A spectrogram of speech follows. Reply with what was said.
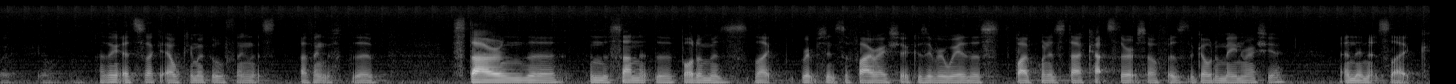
artwork. I think it's like an alchemical thing. That's I think the, the star in the in the sun at the bottom is like represents the phi ratio because everywhere this five-pointed star cuts through itself is the golden mean ratio, and then it's like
